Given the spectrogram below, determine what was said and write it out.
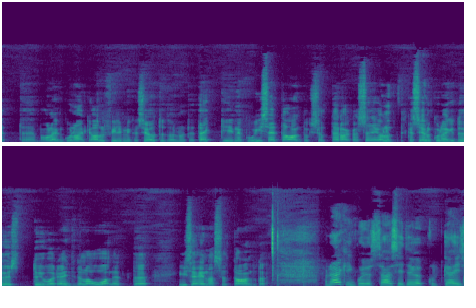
et äh, ma olen kunagi allfilmiga seotud olnud, et äkki nagu ise taanduks sealt ära, kas see ei olnud, kas ei olnud kunagi töös, töövariandide laual, et äh, iseennast sealt taanduda? ma räägin, kuidas see asi tegelikult käis,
